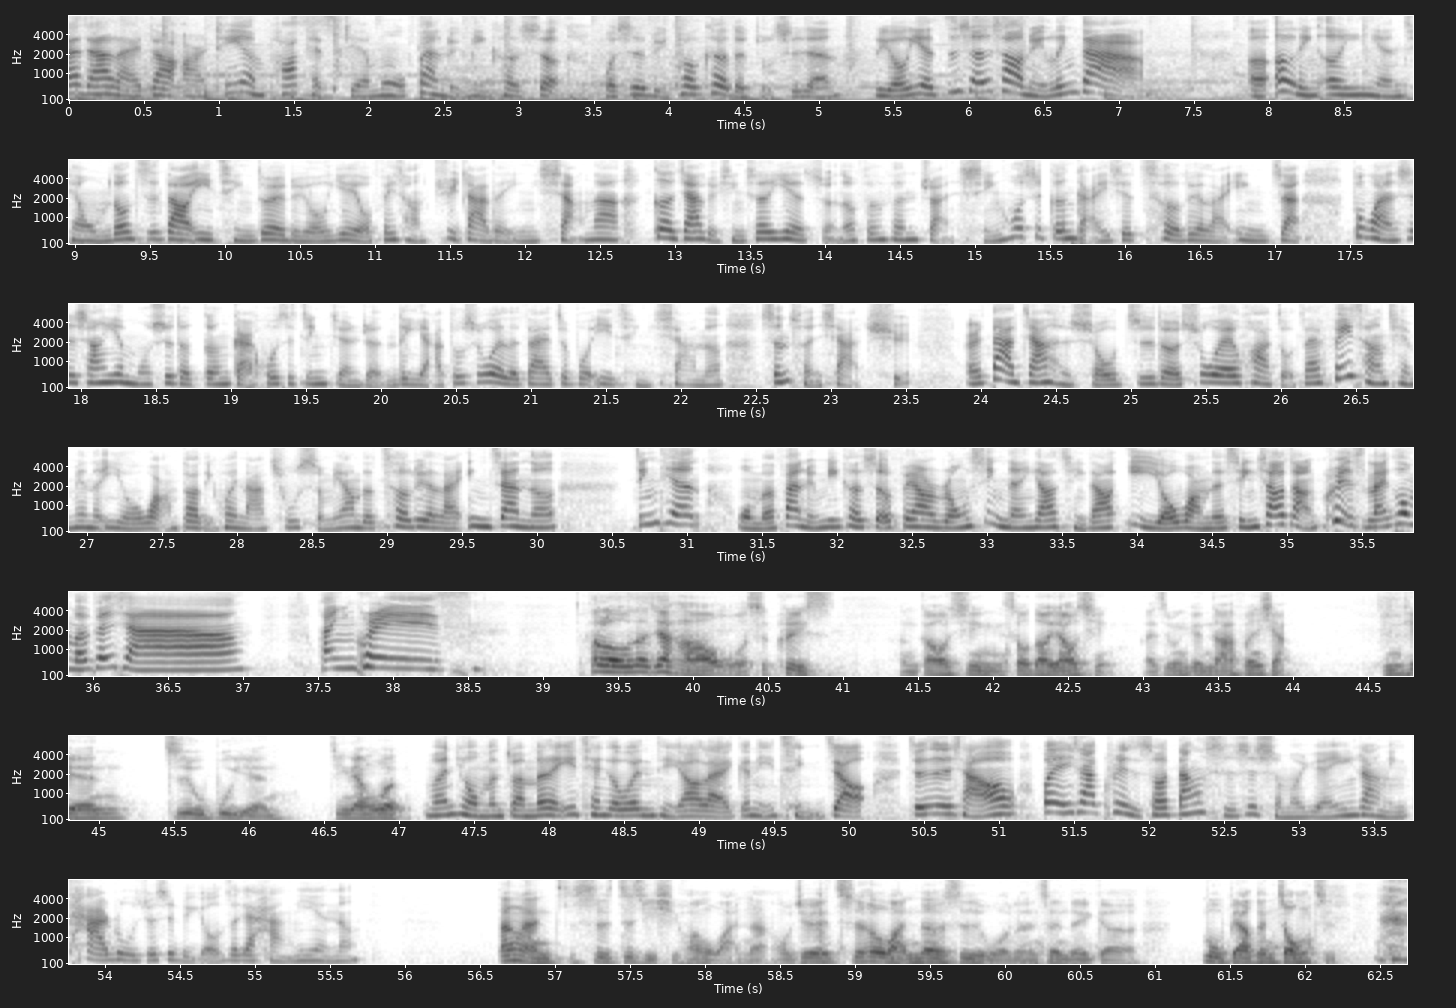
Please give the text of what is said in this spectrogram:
大家来到 RTM pocket 节目《泛旅密客社》，我是旅透客的主持人，旅游业资深少女 Linda。呃，二零二一年前，我们都知道疫情对旅游业有非常巨大的影响。那各家旅行社业者呢，纷纷转型或是更改一些策略来应战。不管是商业模式的更改，或是精简人力啊，都是为了在这波疫情下呢生存下去。而大家很熟知的数位化走在非常前面的易游网，到底会拿出什么样的策略来应战呢？今天我们泛旅密客社非常荣幸能邀请到易游网的行销长 Chris 来跟我们分享。欢迎 Chris。Hello，大家好，我是 Chris，很高兴受到邀请来这边跟大家分享。今天知无不言，尽量问。没问题，我们准备了一千个问题要来跟你请教，就是想要问一下 Chris，说当时是什么原因让您踏入就是旅游这个行业呢？当然是自己喜欢玩呐，我觉得吃喝玩乐是我人生的一个。目标跟宗旨，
